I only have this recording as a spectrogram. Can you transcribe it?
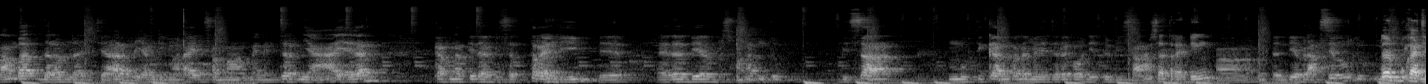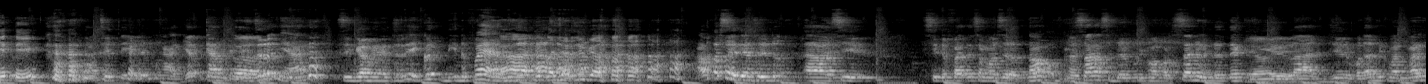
lambat dalam belajar yang dimarahin sama manajernya ya kan karena tidak bisa trading ya akhirnya dia bersemangat untuk bisa membuktikan pada manajernya kalau dia itu bisa Bisa trading. Uh, dan dia berhasil Dan buka CT. buka CT dan mengagetkan manajernya sehingga manajernya ikut di the Fed. Nah, belajar juga. apa sih dia uh, si si the Fed sama si Retno bisa 95% win rate Yoi. gila anjir padahal di kemarin-kemarin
